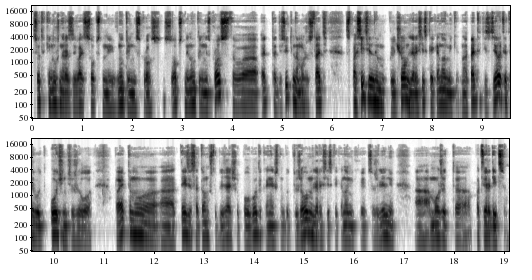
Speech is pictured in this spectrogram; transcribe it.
Все-таки нужно развивать собственный внутренний спрос. Собственный внутренний спрос – это действительно может стать спасительным ключом для российской экономики. Но опять-таки сделать это будет очень тяжело. Поэтому а, тезис о том, что ближайшие полгода, конечно, будут тяжелыми для российской экономики, к сожалению, а, может а, подтвердиться.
